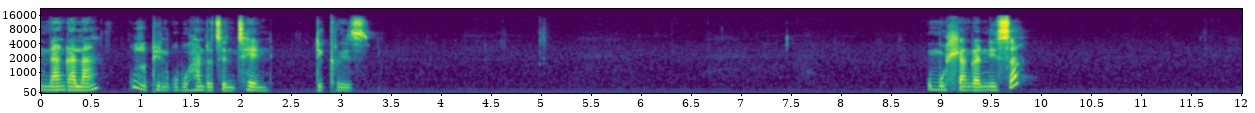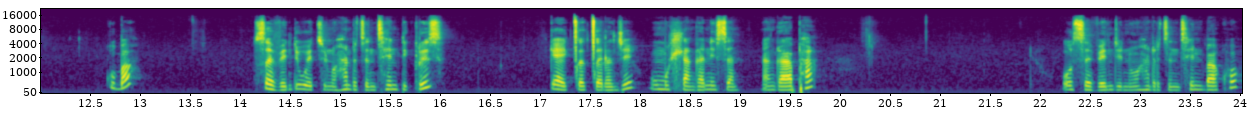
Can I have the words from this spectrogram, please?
Nangala kuzophinda kuba 110 degrees. Uma uhlanganisa kuba 70 wethu no110 degrees. Kuyayicacela nje uma uhlanganisa nangapha o70 no110 bakho.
